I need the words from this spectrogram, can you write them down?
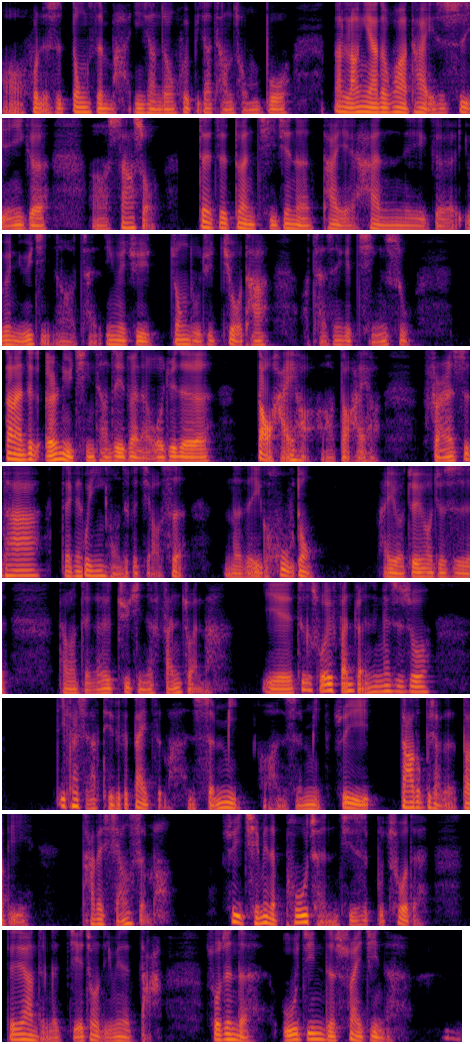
哦，或者是东森吧，印象中会比较常重播。那《狼牙》的话，他也是饰演一个呃杀手，在这段期间呢，他也和那个一位女警啊产，因为去中途去救她，产生一个情愫。当然，这个儿女情长这一段呢，我觉得倒还好啊，倒还好，反而是他在跟惠英红这个角色那的一个互动，还有最后就是。他们整个剧情的反转呐、也这个所谓反转，应该是说一开始他提了个袋子嘛，很神秘啊，很神秘，所以大家都不晓得到底他在想什么。所以前面的铺陈其实是不错的，再加上整个节奏里面的打，说真的，吴京的帅劲啊，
